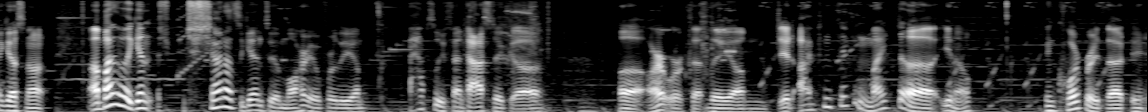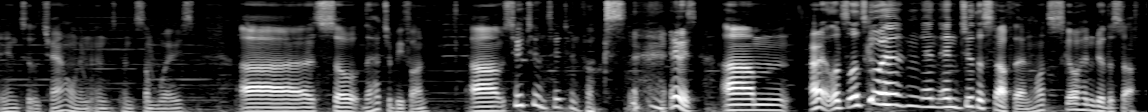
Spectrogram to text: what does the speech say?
I, guess not. Uh, by the way, again, sh shoutouts again to Mario for the um, absolutely fantastic uh, uh, artwork that they um, did. I've been thinking might, uh, you know, incorporate that in into the channel in, in, in some ways. Uh, so that should be fun. Um, stay tuned, stay tuned, folks. Anyways, um, all right, let's let's go ahead and, and, and do the stuff then. Let's go ahead and do the stuff.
